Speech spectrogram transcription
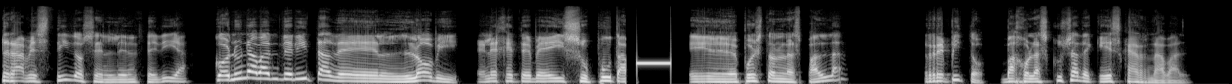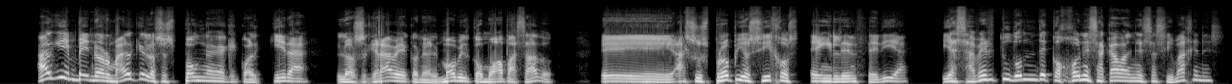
travestidos en lencería con una banderita del lobby LGTBI su puta eh, puesto en la espalda? Repito, bajo la excusa de que es carnaval. ¿Alguien ve normal que los expongan a que cualquiera los grabe con el móvil como ha pasado? Eh, a sus propios hijos en lencería y a saber tú dónde cojones acaban esas imágenes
